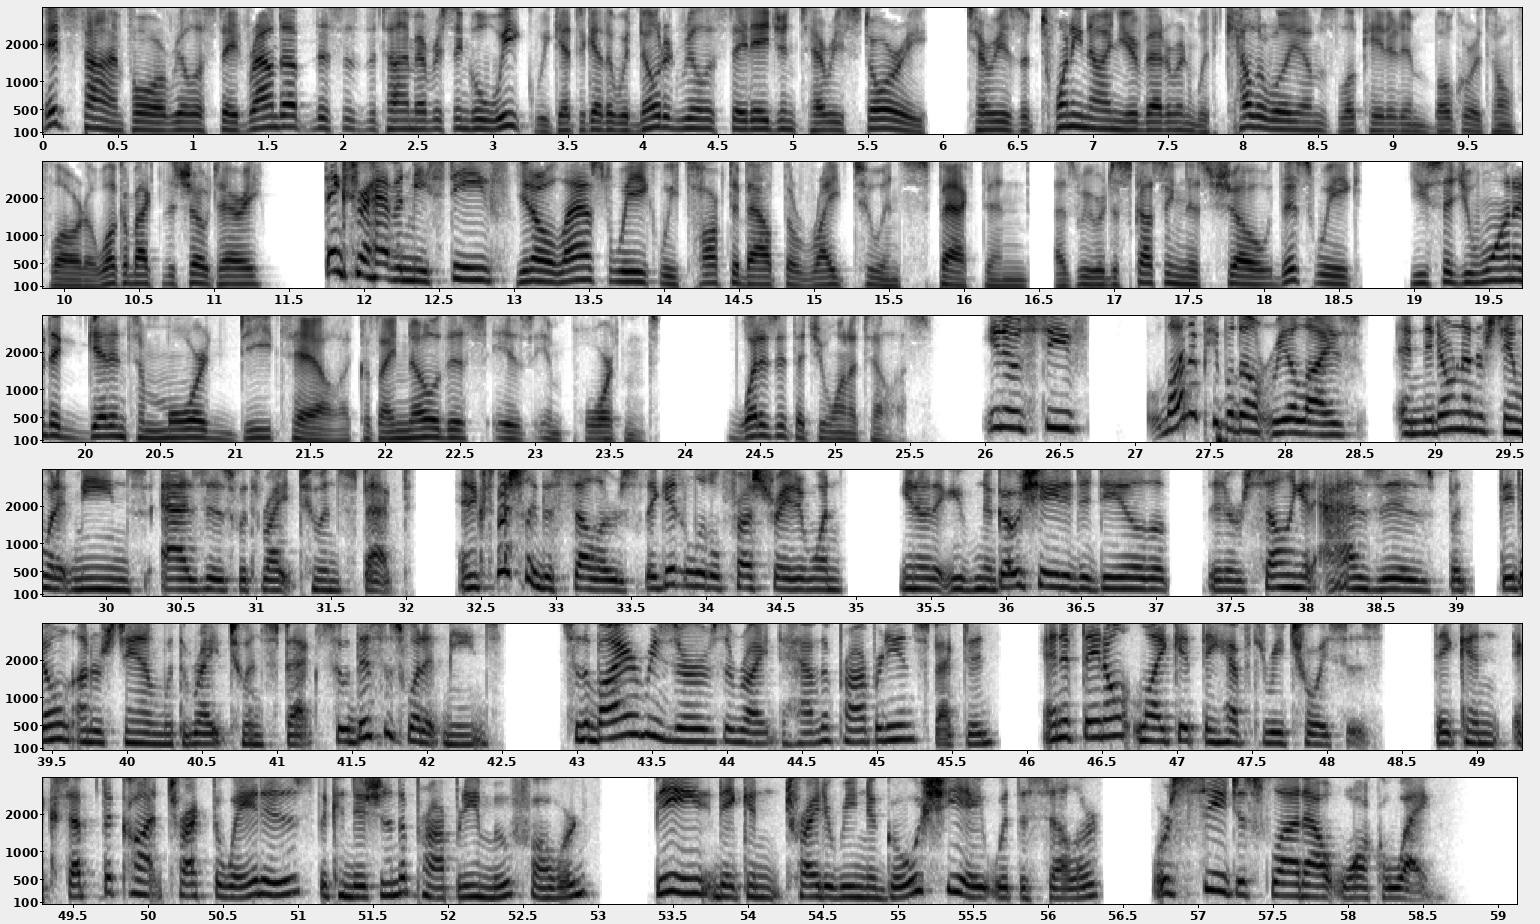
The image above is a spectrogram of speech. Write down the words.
It's time for Real Estate Roundup. This is the time every single week we get together with noted real estate agent Terry Story. Terry is a 29 year veteran with Keller Williams located in Boca Raton, Florida. Welcome back to the show, Terry. Thanks for having me, Steve. You know, last week we talked about the right to inspect. And as we were discussing this show this week, you said you wanted to get into more detail because I know this is important. What is it that you want to tell us? You know, Steve, a lot of people don't realize and they don't understand what it means as is with right to inspect. And especially the sellers, they get a little frustrated when, you know, that you've negotiated a deal that are selling it as is, but they don't understand what the right to inspect. So this is what it means. So the buyer reserves the right to have the property inspected, and if they don't like it, they have three choices. They can accept the contract the way it is, the condition of the property, and move forward. B, they can try to renegotiate with the seller or C, just flat out walk away.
